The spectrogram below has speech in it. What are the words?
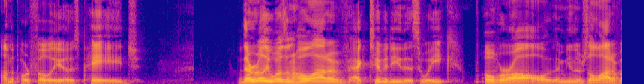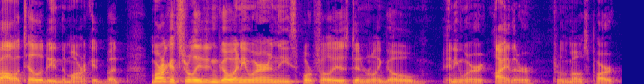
on the portfolios page. There really wasn't a whole lot of activity this week overall. I mean, there's a lot of volatility in the market, but markets really didn't go anywhere, and these portfolios didn't really go anywhere either for the most part.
